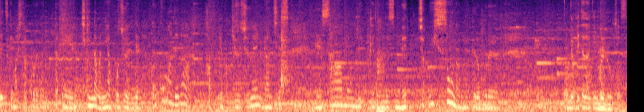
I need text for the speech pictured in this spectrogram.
でつけました。これが、えーチキン南蛮250円でここまでが890円ランチです、えーサーモンユッケ丼です。めっちゃ美味しそうなんだけどこれ。ではいただいてみたいと思います、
